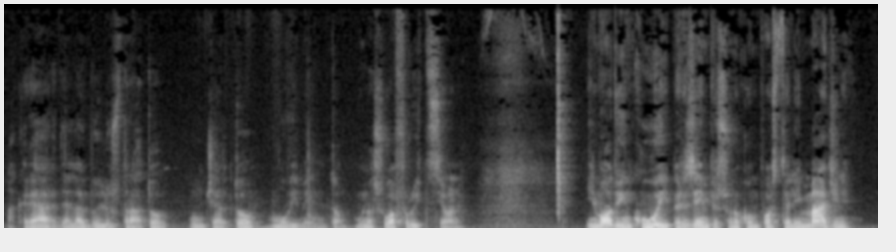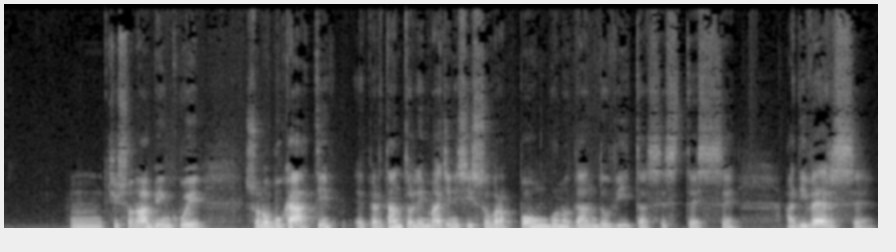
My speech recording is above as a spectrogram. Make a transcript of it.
a creare dell'albo illustrato un certo movimento, una sua fruizione. Il modo in cui, per esempio, sono composte le immagini. Mm, ci sono albi in cui sono bucati e pertanto le immagini si sovrappongono dando vita a se stesse a diverse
